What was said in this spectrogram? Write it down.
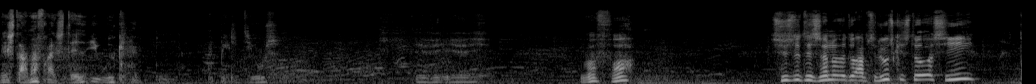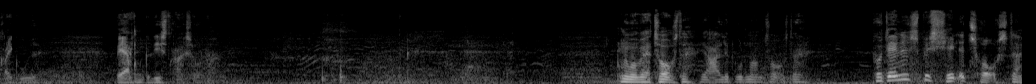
men stammer fra et sted i udkanten af Belgius? Det ved jeg ikke. Hvorfor? Synes du, det er sådan noget, du absolut skal stå og sige? Drik ud. Verden går lige straks under. Nu må være torsdag. Jeg har aldrig brugt mig om torsdag. På denne specielle torsdag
